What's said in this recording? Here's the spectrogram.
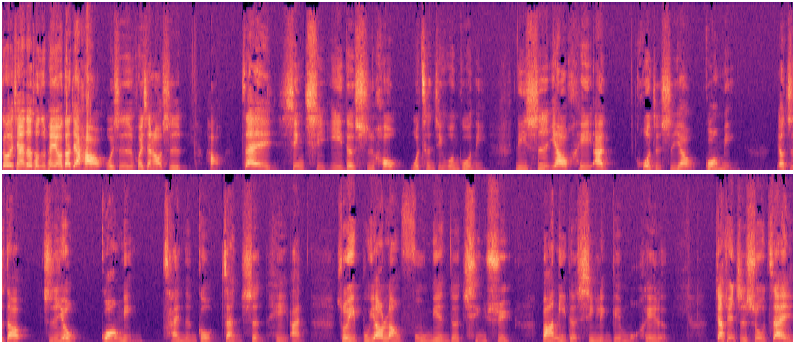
各位亲爱的投资朋友，大家好，我是惠珊老师。好，在星期一的时候，我曾经问过你，你是要黑暗，或者是要光明？要知道，只有光明才能够战胜黑暗，所以不要让负面的情绪把你的心灵给抹黑了。加权指数在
